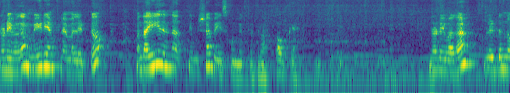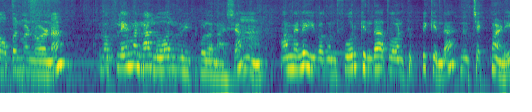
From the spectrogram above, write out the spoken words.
ನೋಡಿ ಇವಾಗ ಮೀಡಿಯಂ ಫ್ಲೇಮಲ್ಲಿ ಇಟ್ಟು ಒಂದು ಐದರಿಂದ ಹತ್ತು ನಿಮಿಷ ಬೇಯಿಸ್ಕೊಬೇಕು ಪ್ರತಿಭಾ. ಓಕೆ ನೋಡಿ ಇವಾಗ ಲಿಡ್ಡನ್ನು ಓಪನ್ ಮಾಡಿ ನೋಡೋಣ. ಇವಾಗ ಫ್ಲೇಮನ್ನು ಲೋ ಅಲ್ಲಿ ಇಟ್ಕೊಳ್ಳೋಣ ಆಶಾ. ಆಮೇಲೆ ಇವಾಗ ಒಂದು ಫೋರ್ಕಿಂದ ಅಥವಾ ಒಂದು ಟುತ್ಪಿಕ್ಕಿಂದ ನೀವು ಚೆಕ್ ಮಾಡಿ.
